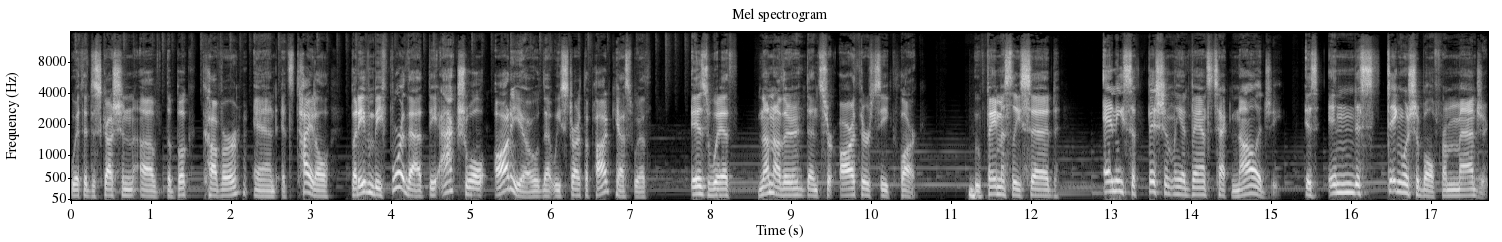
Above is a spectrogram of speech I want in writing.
with a discussion of the book cover and its title. But even before that, the actual audio that we start the podcast with is with none other than Sir Arthur C. Clarke, who famously said, Any sufficiently advanced technology is indistinguishable from magic.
